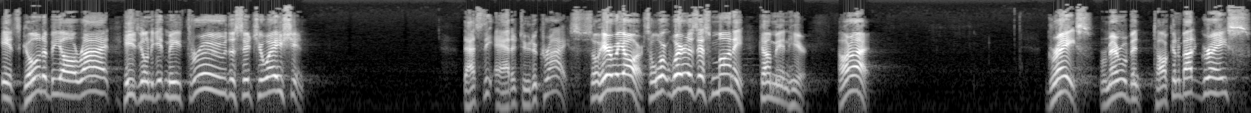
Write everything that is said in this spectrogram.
It's going to be all right. He's going to get me through the situation. That's the attitude of Christ. So here we are. So where, where does this money come in here? All right. Grace. Remember, we've been talking about grace.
